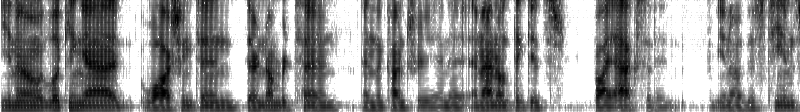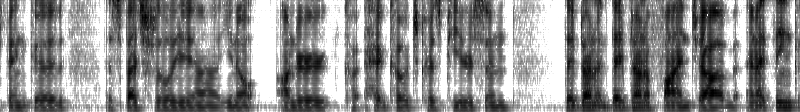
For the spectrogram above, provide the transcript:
you know, looking at Washington, they're number ten in the country, and it, and I don't think it's by accident. You know, this team's been good, especially uh, you know under co- head coach Chris Petersen. they've done a, they've done a fine job, and I think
